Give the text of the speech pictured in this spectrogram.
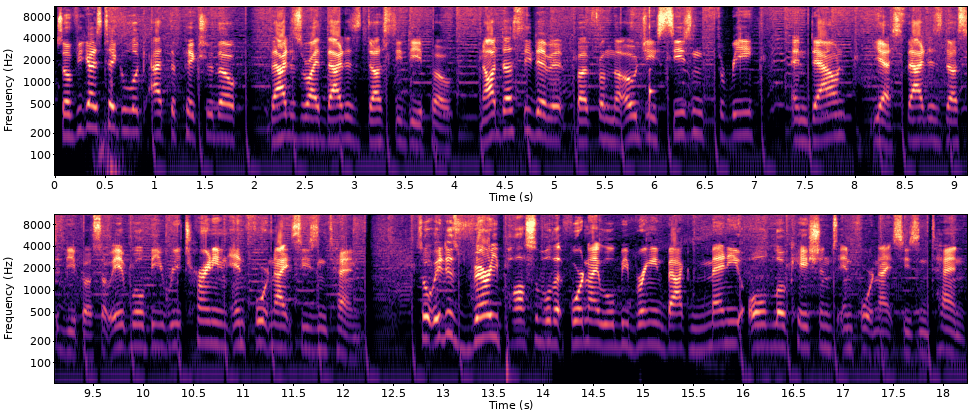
So if you guys take a look at the picture though, that is right, that is Dusty Depot. Not Dusty Divot, but from the OG Season 3 and down, yes, that is Dusty Depot. So it will be returning in Fortnite Season 10. So it is very possible that Fortnite will be bringing back many old locations in Fortnite Season 10.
